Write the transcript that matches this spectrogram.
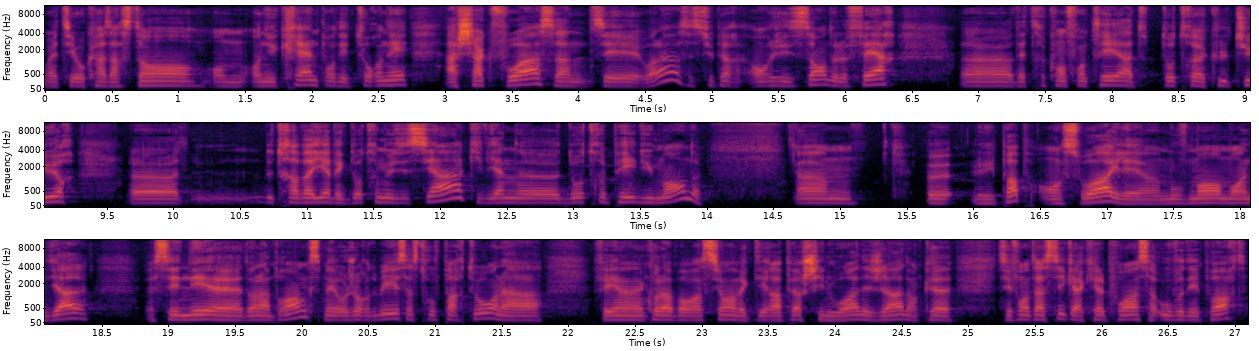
On était au Kazakhstan, en, Ukraine pour des tournées. À chaque fois, c'est voilà, super enrichissant de le faire, d'être confronté à d'autres cultures, de travailler avec d'autres musiciens qui viennent d'autres pays du monde. Le hip-hop, en soi, il est un mouvement mondial. C'est né euh, dans la Bronx, mais aujourd'hui, ça se trouve partout. On a fait une collaboration avec des rappeurs chinois déjà. Donc, euh, c'est fantastique à quel point ça ouvre des portes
